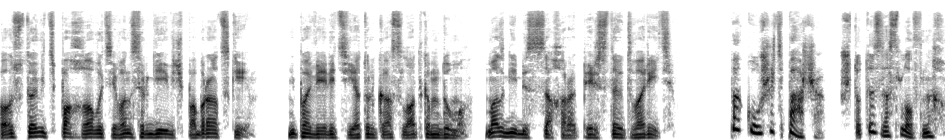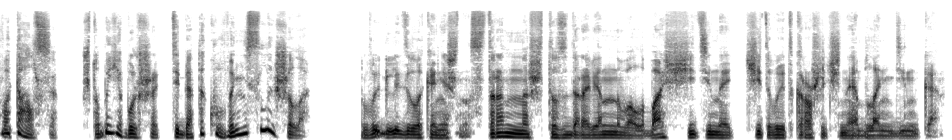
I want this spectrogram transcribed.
«Оставить похавать, Иван Сергеевич, по-братски. Не поверите, я только о сладком думал. Мозги без сахара перестают варить». «Покушать, Паша. Что ты за слов нахватался? Чтобы я больше от тебя такого не слышала». Выглядело, конечно, странно, что здоровенного лба щетиной отчитывает крошечная блондинка.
